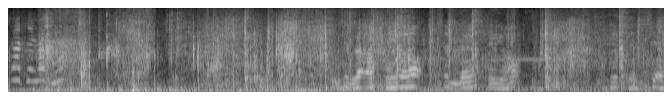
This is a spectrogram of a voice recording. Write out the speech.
Ra thế nó cũng Thật ra thì đó, thật ra thì họ Rất là trẻ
